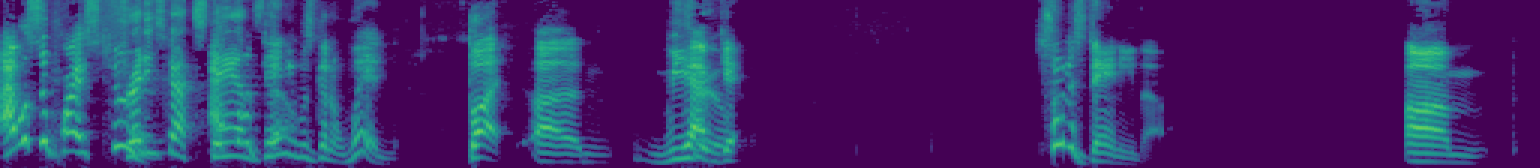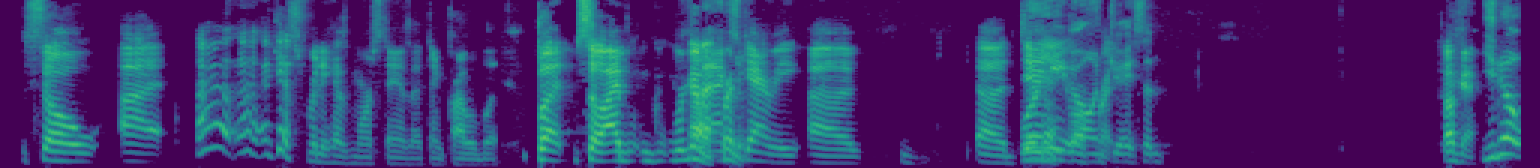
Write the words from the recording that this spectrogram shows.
I was surprised too. Freddie's got I stands. thought Danny though. was going to win, but um, we have get. So does Danny though. Um. So uh, I, I guess Freddie has more stands. I think probably. But so I we're gonna No, ask Freddie. Gary. Uh, uh, Danny or going, Jason? Okay. You know,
